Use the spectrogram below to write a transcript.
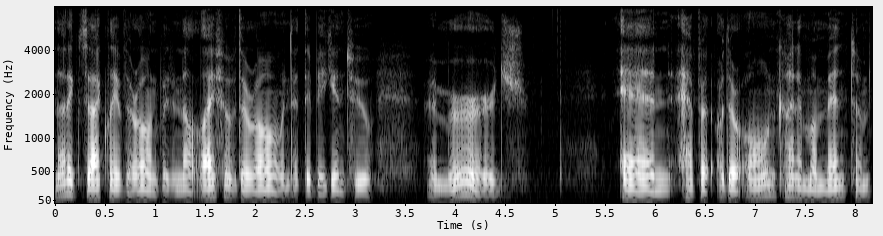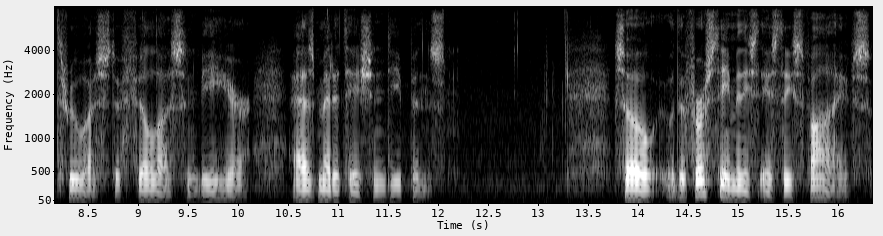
not exactly of their own, but a life of their own. That they begin to emerge and have a, their own kind of momentum through us to fill us and be here as meditation deepens. So the first theme is, is these fives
